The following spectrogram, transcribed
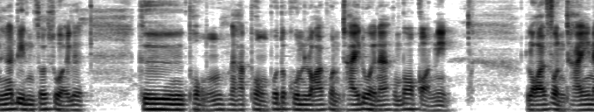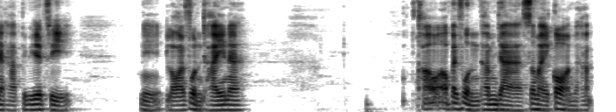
เนื้อดินสวยๆเลย คือผงนะครับผงพุทธคุณร้อยผลใช้ด้วยนะ ผมบอกก่อนนี่ร้อยฝนใช้นะครับพีพีเอฟซีนี่ร้อยฝนใช้นะเขาเอาไปฝนทำยาสมัยก่อนนะครับ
